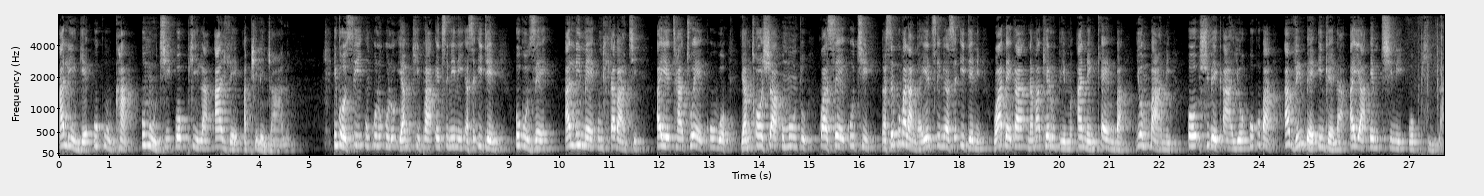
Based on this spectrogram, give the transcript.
alinge ukukha umuthi wokuphila adle aphile njalo. Inkosi uNkulunkulu yamkhipha ensimini yaseEden ukuze alime umhlabathi ayethathwe kuwo. Yamxosha umuntu kwase kuthi ngasempumalanga yensimu yaseEden wabeka namakherubim anenkemba yombani oshubekayo ukuba avimbe indlela aya emthini wokuphila.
